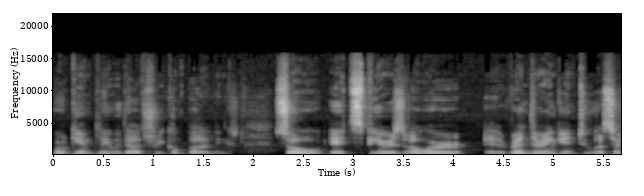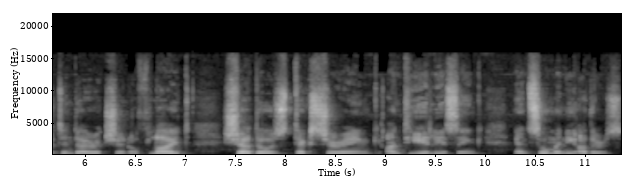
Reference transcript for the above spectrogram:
or gameplay without recompiling. So it steers our uh, rendering into a certain direction of light shadows texturing anti-aliasing and so many others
